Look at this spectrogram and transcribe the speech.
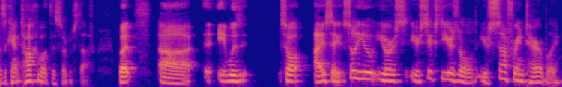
because I can't talk about this sort of stuff. But uh, it was so I say, so you you're you're 60 years old, you're suffering terribly,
